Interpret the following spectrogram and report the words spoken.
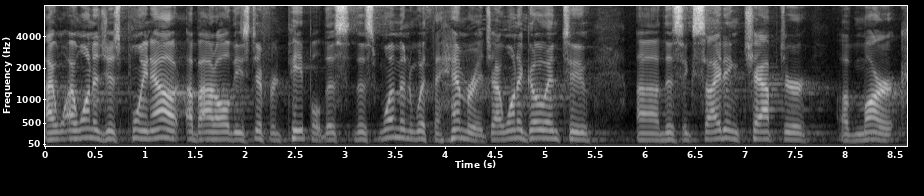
I, I want to just point out about all these different people. This, this woman with the hemorrhage, I want to go into uh, this exciting chapter of Mark,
